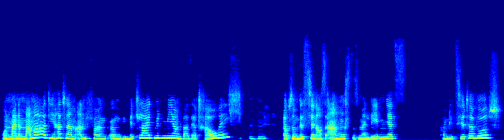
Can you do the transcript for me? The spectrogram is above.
und meine Mama, die hatte am Anfang irgendwie Mitleid mit mir und war sehr traurig. Mhm. Ich glaube, so ein bisschen aus Angst, dass mein Leben jetzt komplizierter wird.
